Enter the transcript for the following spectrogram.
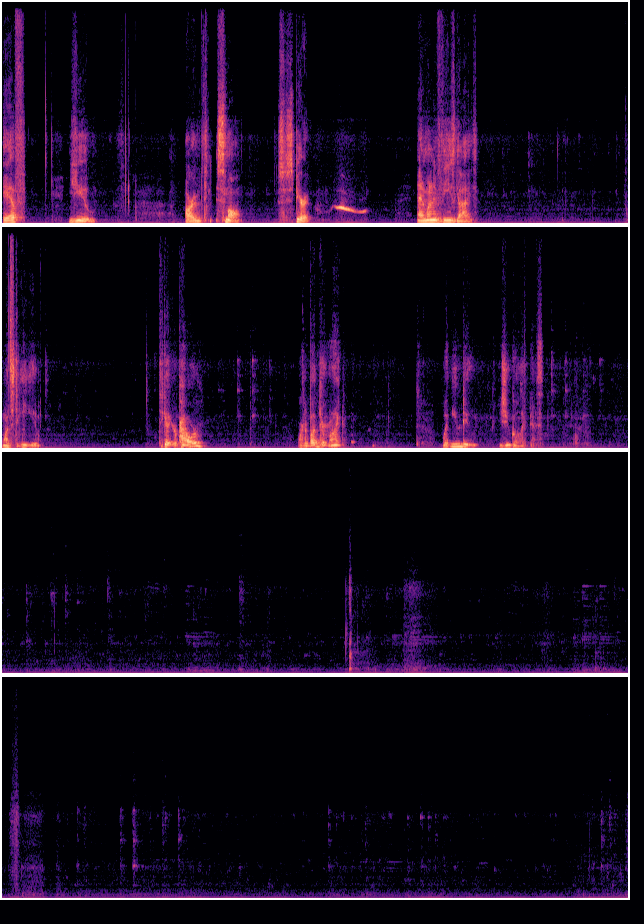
if you are small, spirit, and one of these guys wants to eat you to get your power or to bug your mind, what you do is you go like this.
